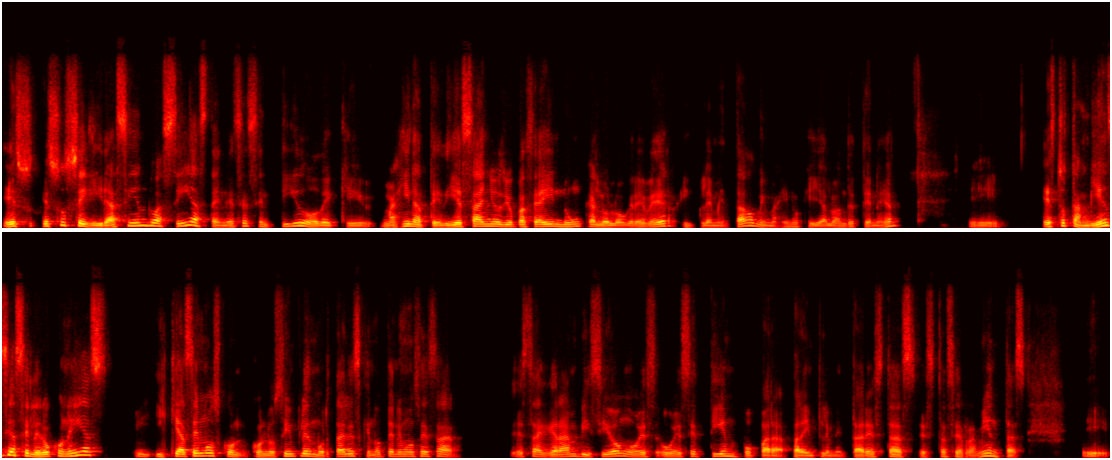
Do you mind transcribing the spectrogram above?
eso, seguirá siendo así hasta en ese sentido de que, imagínate, 10 años yo pasé ahí, nunca lo logré ver implementado, me imagino que ya lo han de tener. Eh, esto también se aceleró con ellas. ¿Y, qué hacemos con, los simples mortales que no tenemos esa, esa gran visión o, o ese tiempo para, implementar estas, estas herramientas? Eh,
